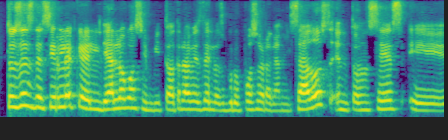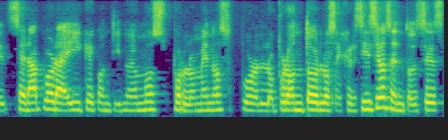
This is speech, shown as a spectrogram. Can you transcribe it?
Entonces, decirle que el diálogo se invitó a través de los grupos organizados, entonces será por ahí que continuemos por lo menos por lo pronto los ejercicios. Entonces,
